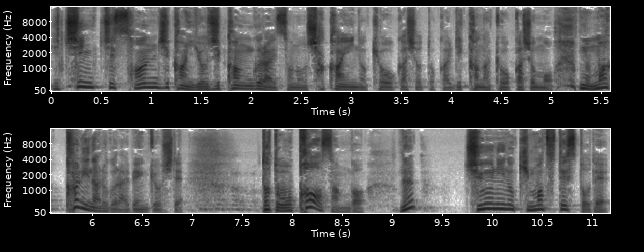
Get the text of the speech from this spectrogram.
1日3時間4時間ぐらいその社会の教科書とか理科の教科書ももう真っ赤になるぐらい勉強して。だってお母さんがね、中2の期末テストで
